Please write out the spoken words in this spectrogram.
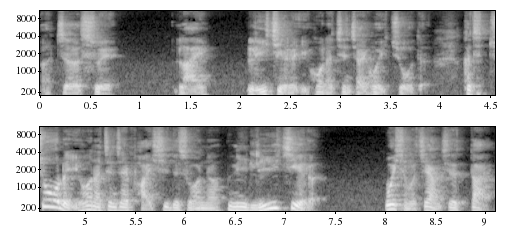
呃哲学来理解了以后呢，现在会做的。可是做了以后呢，正在排戏的时候呢，你理解了为什么这样去带。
